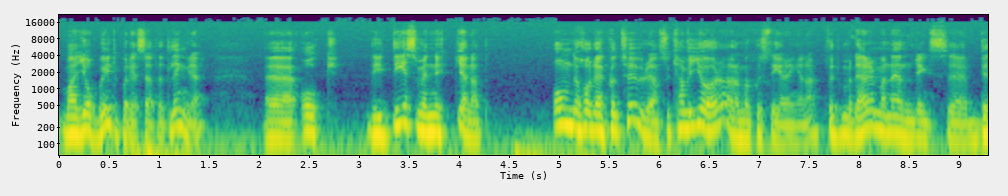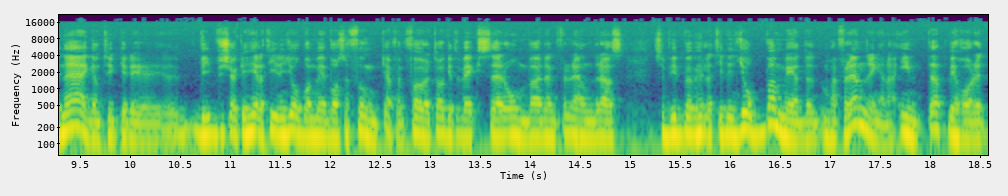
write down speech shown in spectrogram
man jobbar ju inte på det sättet längre. Eh, och det är det som är nyckeln. att om du har den kulturen så kan vi göra alla de här justeringarna. För där är man ändringsbenägen tycker det. Vi försöker hela tiden jobba med vad som funkar. För företaget växer, omvärlden förändras. Så vi behöver hela tiden jobba med de här förändringarna. Inte att vi har ett,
